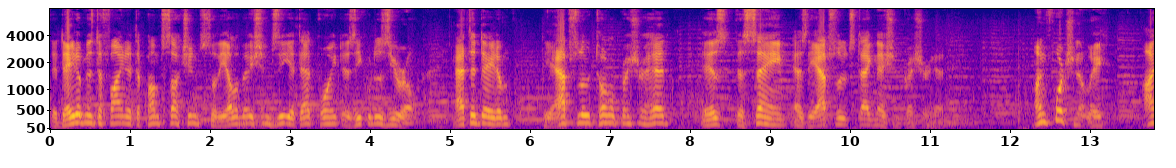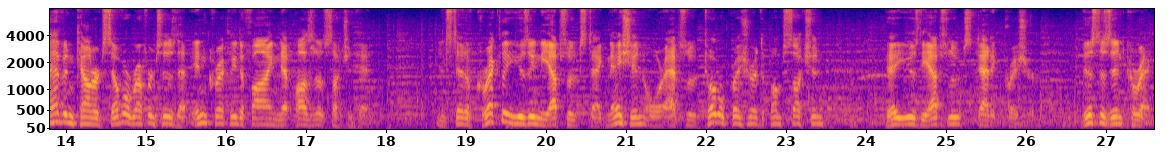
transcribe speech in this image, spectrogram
The datum is defined at the pump suction, so the elevation Z at that point is equal to zero. At the datum, the absolute total pressure head is the same as the absolute stagnation pressure head. Unfortunately, I have encountered several references that incorrectly define net positive suction head. Instead of correctly using the absolute stagnation or absolute total pressure at the pump suction, they use the absolute static pressure. This is incorrect.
